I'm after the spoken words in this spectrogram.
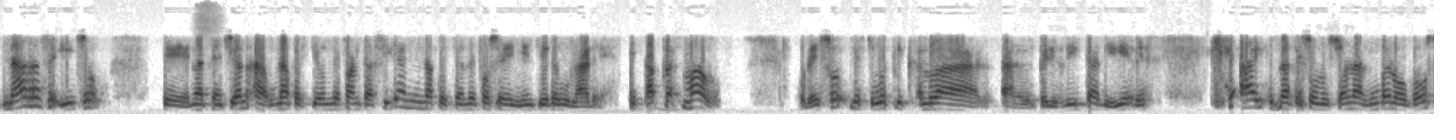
Nada se hizo eh, en atención a una cuestión de fantasía ni una cuestión de procedimientos irregulares. Está plasmado. Por eso le estuve explicando a- al periodista Livieres que hay una resolución, la número 2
